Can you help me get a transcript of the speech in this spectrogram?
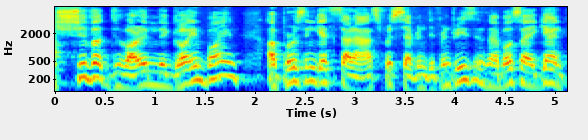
shiva dvarim A person gets tzaraas for seven different reasons. And I both say again,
